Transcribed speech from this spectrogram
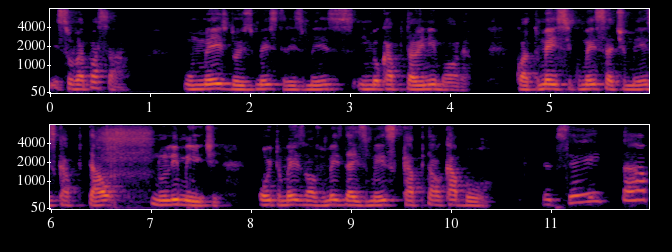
Isso vai passar. Um mês, dois meses, três meses, e meu capital indo embora. Quatro meses, cinco meses, sete meses, capital no limite. Oito meses, nove meses, dez meses, capital acabou. Eu disse, eita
